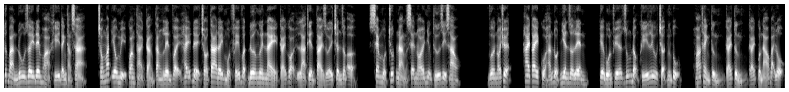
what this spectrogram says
tức bàn đu dây đêm hỏa khí đánh thẳng xà, trong mắt yêu mị quang thải càng tăng lên vậy hãy để cho ta đây một phế vật đưa ngươi này cái gọi là thiên tài dưới chân dâm ở, xem một chút nàng sẽ nói những thứ gì sao. Vừa nói chuyện, hai tay của hắn đột nhiên giơ lên, kia bốn phía dũng động khí lưu chợt ngưng tụ, hóa thành từng cái từng cái quần áo bại lộ,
